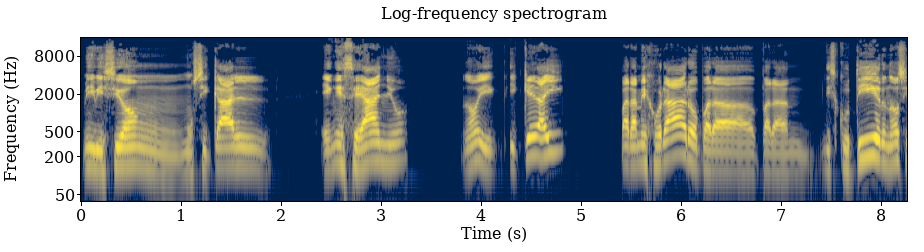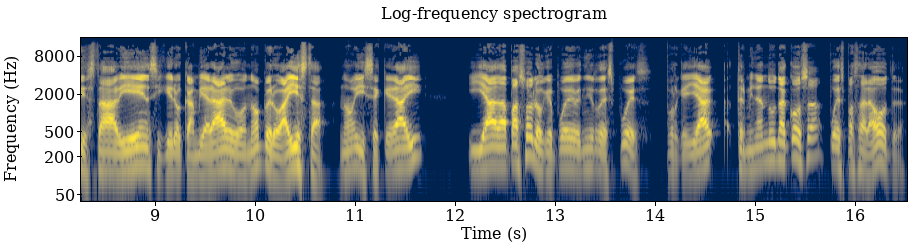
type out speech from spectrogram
mi visión musical en ese año, ¿no? Y, queda ahí para mejorar o para, para discutir, ¿no? Si está bien, si quiero cambiar algo, ¿no? Pero ahí está, ¿no? Y se queda ahí y ya da paso a lo que puede venir después, porque ya terminando una cosa, puedes pasar a otra.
